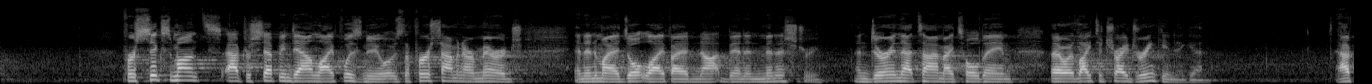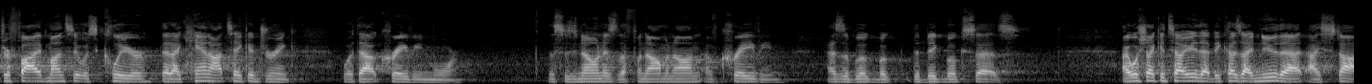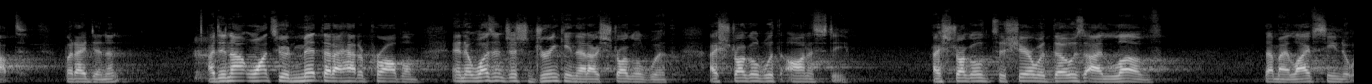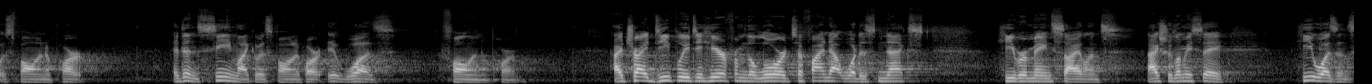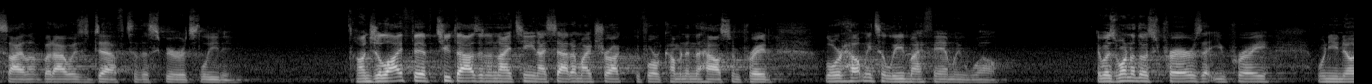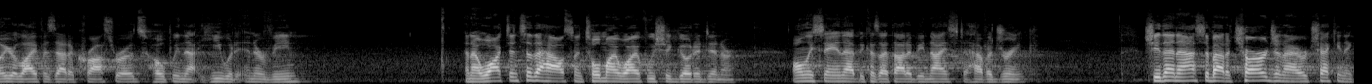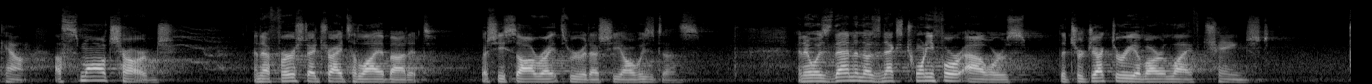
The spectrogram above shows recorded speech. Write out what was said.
For six months after stepping down, life was new. It was the first time in our marriage and in my adult life I had not been in ministry. And during that time, I told Aim that I would like to try drinking again. After five months, it was clear that I cannot take a drink without craving more. This is known as the phenomenon of craving, as the, book, book, the big book says. I wish I could tell you that because I knew that, I stopped, but I didn't. I did not want to admit that I had a problem. And it wasn't just drinking that I struggled with, I struggled with honesty. I struggled to share with those I love that my life seemed it was falling apart. It didn't seem like it was falling apart, it was falling apart. I tried deeply to hear from the Lord to find out what is next. He remained silent. Actually, let me say, he wasn't silent, but I was deaf to the Spirit's leading. On July 5th, 2019, I sat in my truck before coming in the house and prayed, Lord, help me to lead my family well. It was one of those prayers that you pray when you know your life is at a crossroads, hoping that He would intervene. And I walked into the house and told my wife we should go to dinner, only saying that because I thought it'd be nice to have a drink. She then asked about a charge in our checking account, a small charge. And at first I tried to lie about it, but she saw right through it as she always does. And it was then in those next 24 hours the trajectory of our life changed.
